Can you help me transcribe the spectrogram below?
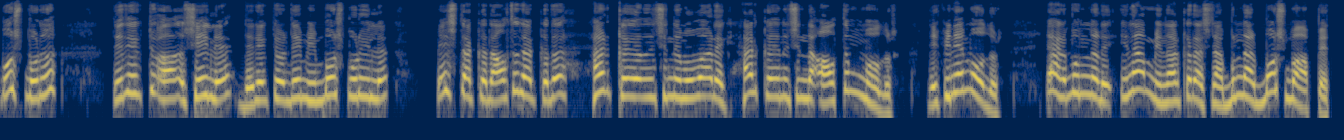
boş boru dedektör şeyle dedektör demeyeyim boş boruyla 5 dakikada 6 dakikada her kayanın içinde mübarek her kayanın içinde altın mı olur? Define mi olur? Yani bunları inanmayın arkadaşlar. Bunlar boş muhabbet.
